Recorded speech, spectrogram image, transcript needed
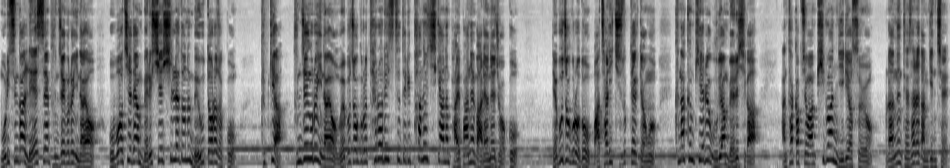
모리슨과 레예스의 분쟁으로 인하여 오버워치에 대한 메르시의 신뢰도는 매우 떨어졌고 급기야 분쟁으로 인하여 외부적으로 테러리스트들이 판을 치게 하는 발판을 마련해 주었고 내부적으로도 마찰이 지속될 경우 크나큰 피해를 우려한 메르시가 안타깝지만 필요한 일이었어요 라는 대사를 남긴 채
